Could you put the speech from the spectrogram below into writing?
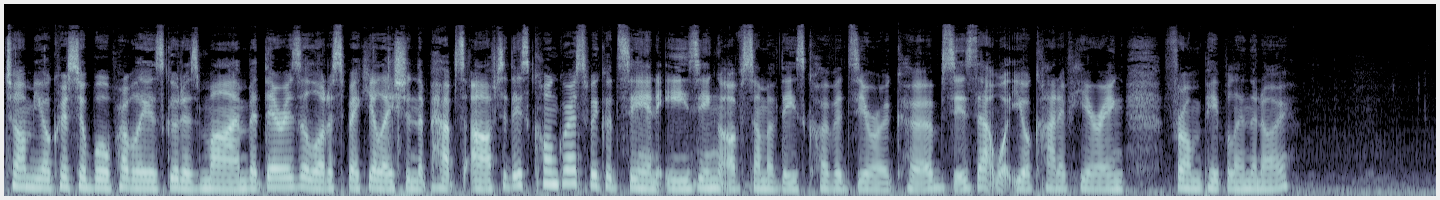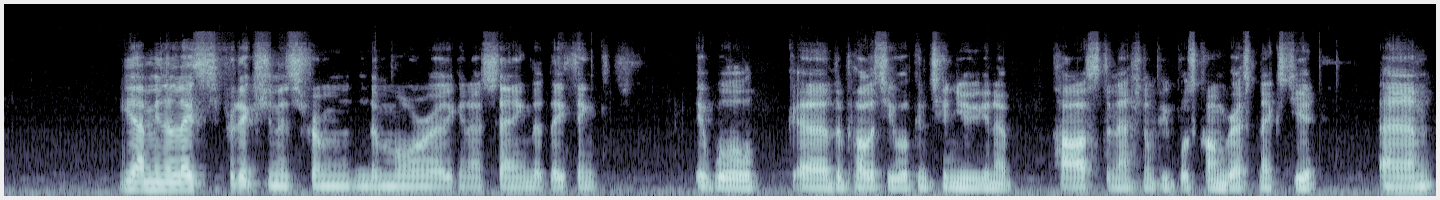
Tom, your crystal ball probably as good as mine, but there is a lot of speculation that perhaps after this Congress we could see an easing of some of these COVID zero curbs. Is that what you're kind of hearing from people in the know? Yeah, I mean the latest prediction is from Nomura, you know, saying that they think it will, uh, the policy will continue, you know, past the National People's Congress next year. Um,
